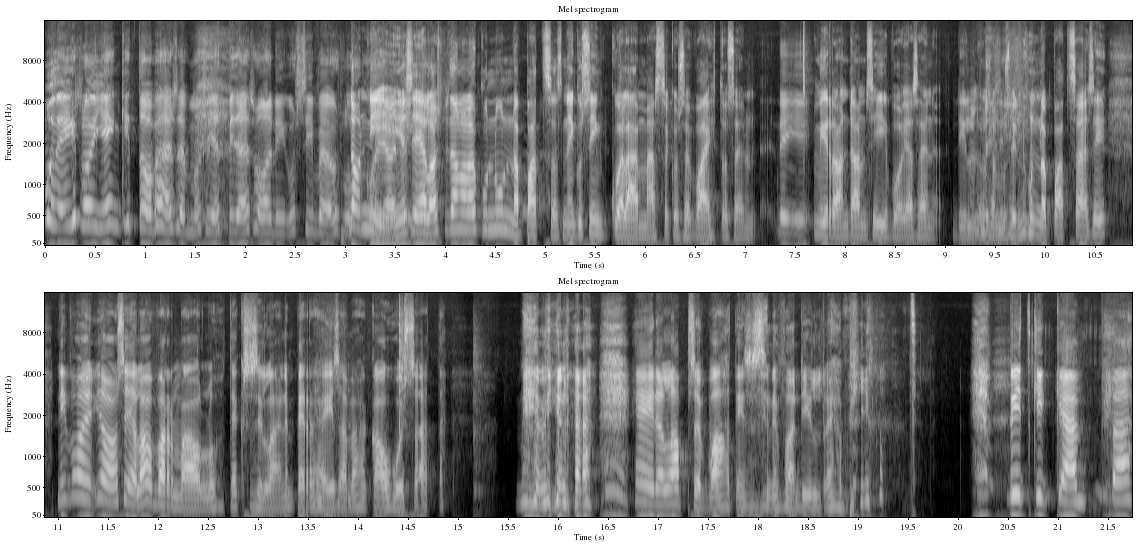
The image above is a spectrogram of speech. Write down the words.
Mutta eikö no jenkit ole vähän semmosia, että pitäisi olla niinku siveyslukkoja? No niin, ja niinku, siellä olisi pitänyt olla joku nunnapatsas, niin kuin sinkkuelämässä, kun se vaihtoi sen Niin. Mirandan siivoon ja sen dildon semmoisiin nunnapatsaisiin. Niin voi, joo, siellä on varmaan ollut teksasilainen perheisä vähän kauhuissa, että minä heidän lapsen vahtinsa sinne vaan dildoja piilottelen. Pitkin kämppää.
